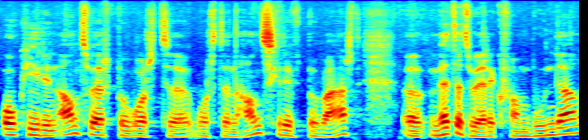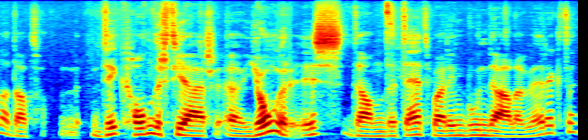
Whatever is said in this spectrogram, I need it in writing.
Ook hier in Antwerpen wordt, uh, wordt een handschrift bewaard met het werk van Boendalen, dat dik 100 jaar jonger is dan de tijd waarin Boendalen werkte.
